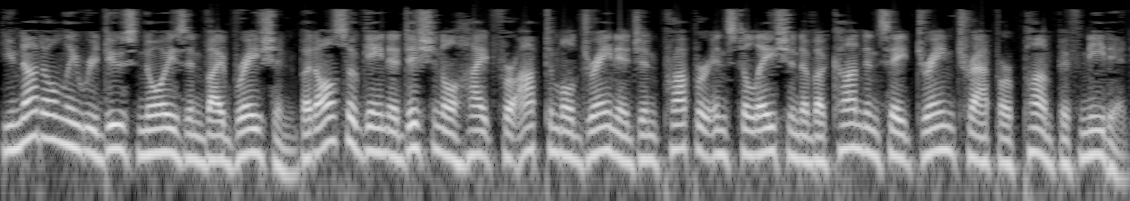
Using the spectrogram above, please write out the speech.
you not only reduce noise and vibration but also gain additional height for optimal drainage and proper installation of a condensate drain trap or pump if needed.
